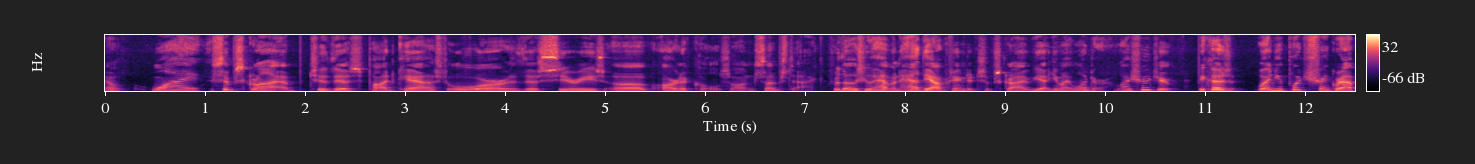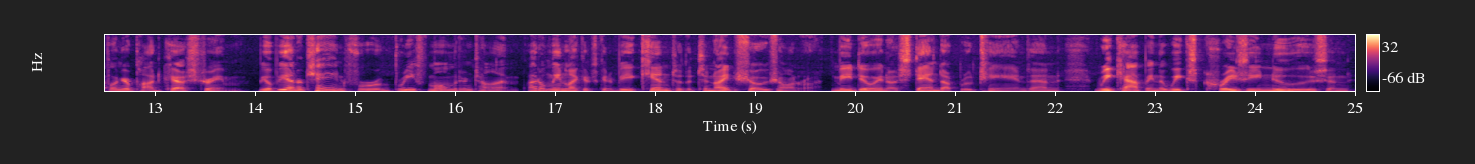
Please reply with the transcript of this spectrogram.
Now, why subscribe to this podcast or this series of articles on Substack? For those who haven't had the opportunity to subscribe yet, you might wonder, why should you? Because when you put ShrinkRap on your podcast stream, you'll be entertained for a brief moment in time. I don't mean like it's going to be akin to the Tonight Show genre, me doing a stand up routine, then recapping the week's crazy news and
